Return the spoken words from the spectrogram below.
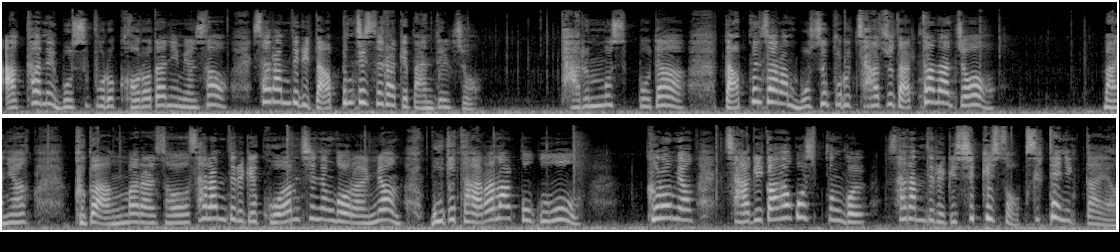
악한의 모습으로 걸어다니면서 사람들이 나쁜 짓을 하게 만들죠. 다른 모습보다 나쁜 사람 모습으로 자주 나타나죠. 만약 그가 악마라서 사람들에게 고함치는 걸 알면 모두 달아날 거고, 그러면 자기가 하고 싶은 걸 사람들에게 시킬 수 없을 테니까요.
